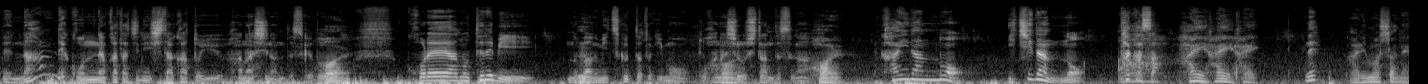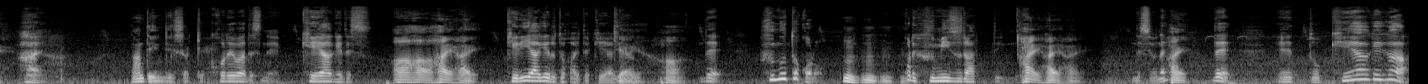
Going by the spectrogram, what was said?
でなんでこんな形にしたかという話なんですけど、はい。これあのテレビの番組作った時もお話をしたんですが、はい階段の一段の高さ。あーはいはいはい。ね。ありましたね。はい。なんて言うんでしたっけ？これはですね蹴上げです。ああはいはい。蹴り上げると書いて蹴上げ蹴上げはで踏むところ。うんうんうんこれ踏みづらっていう。んはいはいはい。ですよね、はい。でえっと蹴上げが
